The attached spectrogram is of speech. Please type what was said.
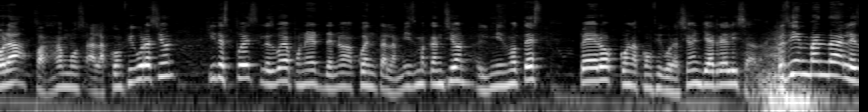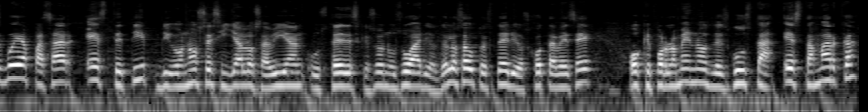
Ahora pasamos a la configuración y después les voy a poner de nueva cuenta la misma canción, el mismo test, pero con la configuración ya realizada. Pues bien banda, les voy a pasar este tip. Digo, no sé si ya lo sabían ustedes que son usuarios de los autoestéreos JBC o que por lo menos les gusta esta marca.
